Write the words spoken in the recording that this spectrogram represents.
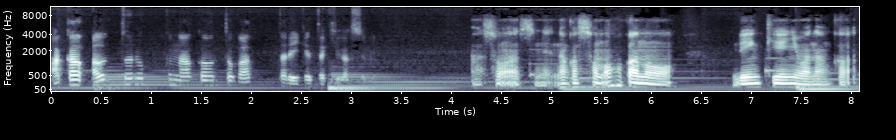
アカ、アウトルックのアカウントがあったらいけた気がする。あ、そうなんですね。なんかその他の連携にはなんか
